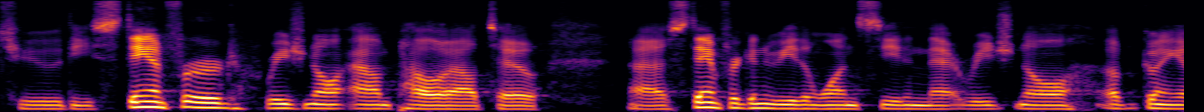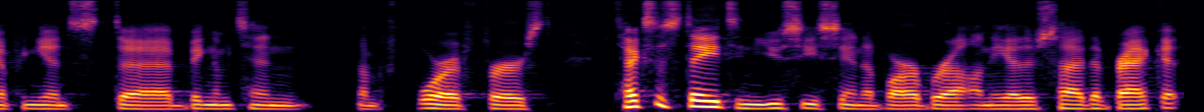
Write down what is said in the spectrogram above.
to the Stanford regional out in Palo Alto. Uh, Stanford going to be the one seed in that regional, up going up against uh, Binghamton number four at first. Texas State and UC Santa Barbara on the other side of the bracket.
